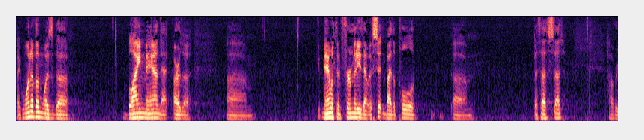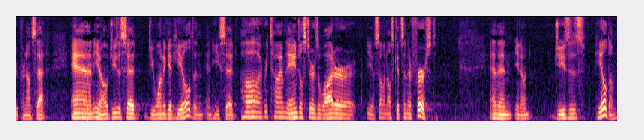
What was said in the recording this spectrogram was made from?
Like one of them was the blind man that, or the um, man with infirmity that was sitting by the pool of um, Bethesda, however you pronounce that. And, you know, Jesus said, Do you want to get healed? And, and he said, Oh, every time the angel stirs the water, you know, someone else gets in there first. And then, you know, Jesus healed him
